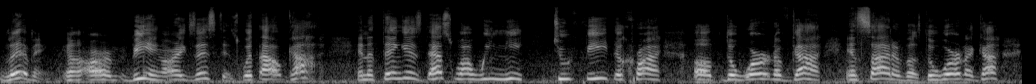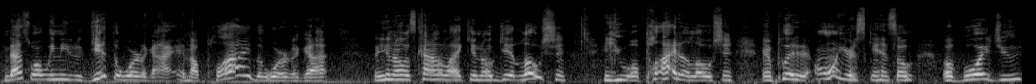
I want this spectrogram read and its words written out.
living, uh, our being, our existence without God. And the thing is, that's why we need to feed the cry of the word of God inside of us, the word of God. And that's why we need to get the word of God and apply the word of God. You know, it's kind of like, you know, get lotion and you apply the lotion and put it on your skin so avoid you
